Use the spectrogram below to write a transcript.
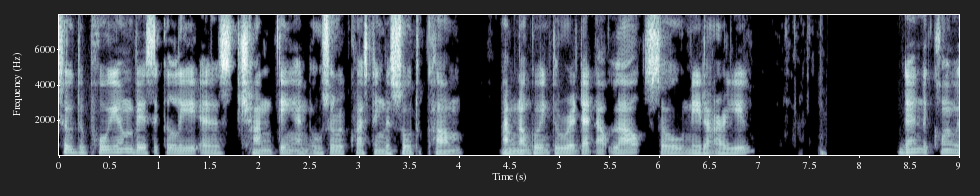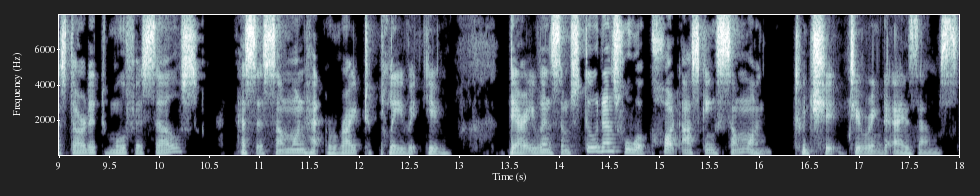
So the poem basically is chanting and also requesting the soul to come. I'm not going to read that out loud, so neither are you. Then the coin was started to move itself as if someone had a right to play with you. There are even some students who were caught asking someone to cheat during the exams.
